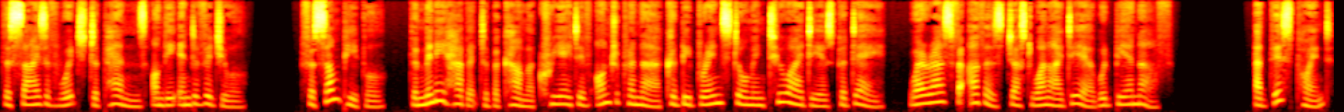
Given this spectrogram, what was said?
the size of which depends on the individual. For some people, the mini habit to become a creative entrepreneur could be brainstorming two ideas per day, whereas for others, just one idea would be enough. At this point,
